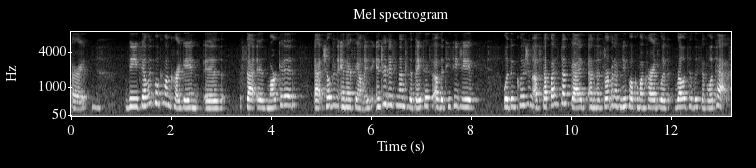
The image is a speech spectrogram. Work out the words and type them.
Alright. The Family Pokemon card game is set is marketed at children and their families, introducing them to the basics of the TCG with inclusion of step-by-step -step guides and an assortment of new Pokemon cards with relatively simple attacks.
